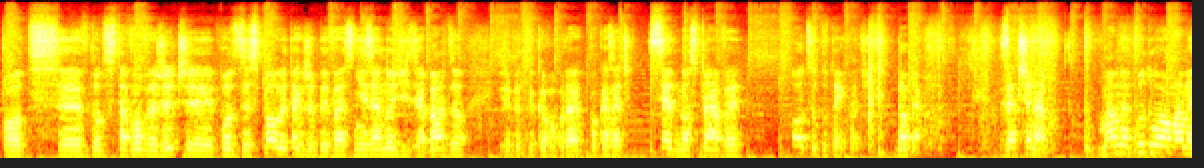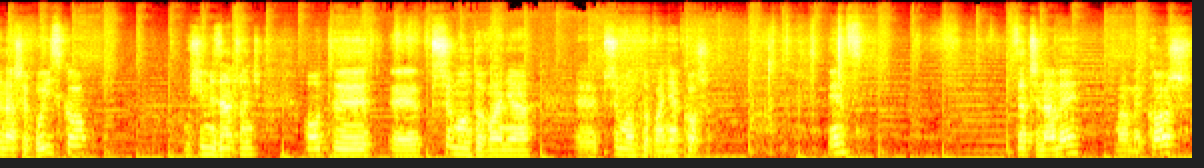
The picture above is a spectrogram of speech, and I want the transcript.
pod, e, podstawowe rzeczy, podzespoły, tak żeby Was nie zanudzić za bardzo i żeby tylko pokazać sedno sprawy, o co tutaj chodzi. Dobra, zaczynamy. Mamy pudło, mamy nasze boisko. Musimy zacząć od e, e, przymontowania, e, przymontowania kosza. Więc zaczynamy. Mamy kosz.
